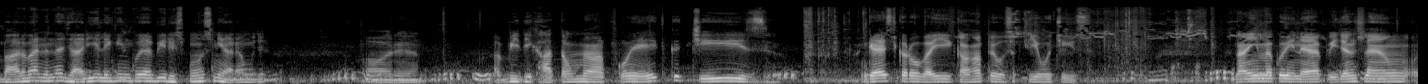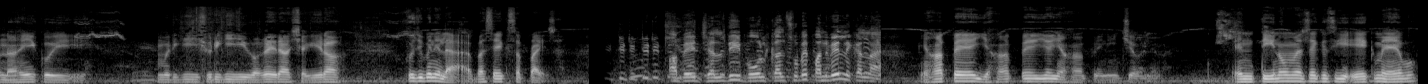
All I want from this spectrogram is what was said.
बार बार अंदर जा रही है लेकिन कोई अभी रिस्पॉन्स नहीं आ रहा मुझे। और अभी दिखाता हूँ मैं आपको एक चीज़। गेस्ट करो भाई कहाँ पे हो सकती है वो चीज़? ना ही मैं कोई नया पिजन्स लाया हूँ ना ही कोई मुर्गी शुर्गी वगैरह शगैरह कुछ भी नहीं लाया बस एक सरप्राइज़ है। अबे जल्दी बोल कल सुबह पनवेल निकलना है। यहाँ पे यहाँ पे या यहाँ पे नीचे वाले में? इन तीनों में से किसी एक में है वो?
